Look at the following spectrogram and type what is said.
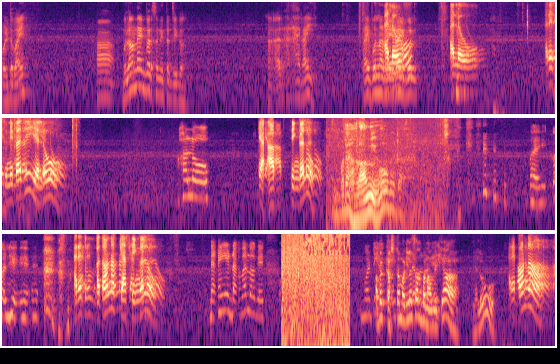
Bolt भाई। हाँ। बुलाओ ना एक बार सुनीता जी को। हाँ, अरे अरे राई राई बोलना राई राई हेलो? बोल। हेलो। अरे सुनीता जी हेलो। हेलो। क्या आप सिंगल हो? बड़ा हरामी हो बेटा। भाई कौन है? अरे तुम बताओ ना क्या सिंगल हो? नहीं ये डबल हो गई मोटी अबे कस्टम अगले साल बनाओगे क्या? हेलो अरे कौन ना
